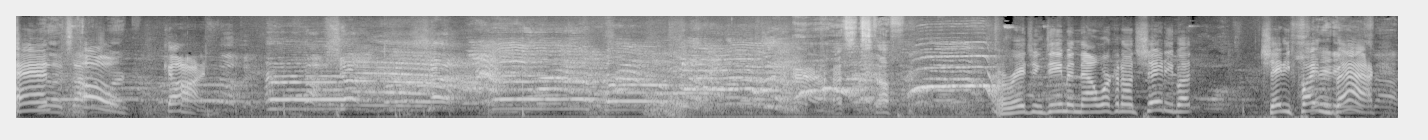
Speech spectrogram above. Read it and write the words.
And Really, it's not gonna oh god. That's the stuff. A raging demon now working on Shady, but Shady fighting Shady is, back. uh,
